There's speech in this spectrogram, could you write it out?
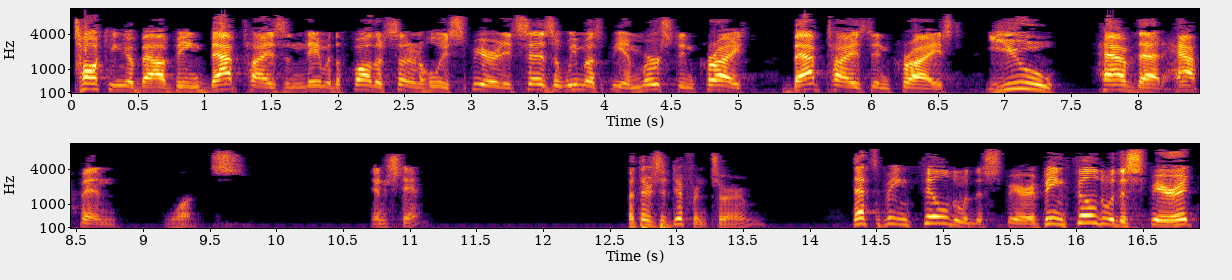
talking about being baptized in the name of the Father, Son, and Holy Spirit, it says that we must be immersed in Christ, baptized in Christ. You have that happen once. You understand? But there's a different term. That's being filled with the Spirit. Being filled with the Spirit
